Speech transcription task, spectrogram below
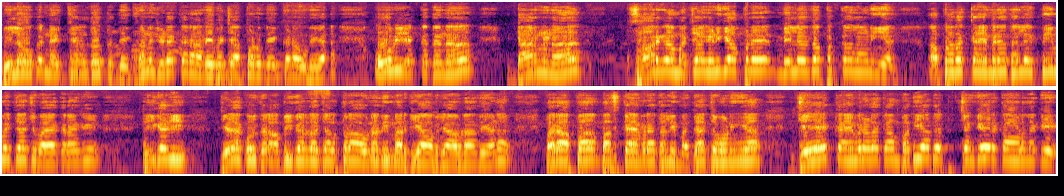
ਵੀ ਲੋਕ ਨੇਚਰਲ ਦੁੱਧ ਦੇਖਣ, ਜਿਹੜੇ ਘਰਾਂ ਦੇ ਵਿੱਚ ਆਪਾਂ ਨੂੰ ਦੇਖਣ ਆਉਂਦੇ ਆ, ਉਹ ਵੀ ਇੱਕ ਦਿਨ ਡਰਨ ਨਾ, ਸਾਰੀਆਂ ਮੱਝਾਂ ਜਾਣੀ ਕਿ ਆਪਣੇ ਮੇਲੇ ਦਾ ਪੱਕਾ ਲਾਣੀ ਆ ਆਪਾਂ ਤਾਂ ਕੈਮਰੇ ਥੱਲੇ 30 ਮੱਝਾਂ ਚਵਾਇਆ ਕਰਾਂਗੇ। ਠੀਕ ਹੈ ਜੀ? ਜਿਹੜਾ ਕੋਈ ਖਰਾਬੀ ਕਰਦਾ, ਚੱਲ ਭਰਾ, ਉਹਨਾਂ ਦੀ ਮਰਜ਼ੀ ਆਪ ਜਾ ਬਣਾਉਂਦੇ ਹਨਾ ਪਰ ਆਪਾਂ ਬਸ ਕੈਮਰਾ ਥੱਲੇ ਮੱਝਾਂ ਚਵਾਉਣੀਆਂ ਜੇ ਕੈਮਰੇ ਵਾਲਾ ਕੰਮ ਵਧੀਆ ਤੇ ਚੰਗੇ ਰਿਕਾਰਡ ਲੱਗੇ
